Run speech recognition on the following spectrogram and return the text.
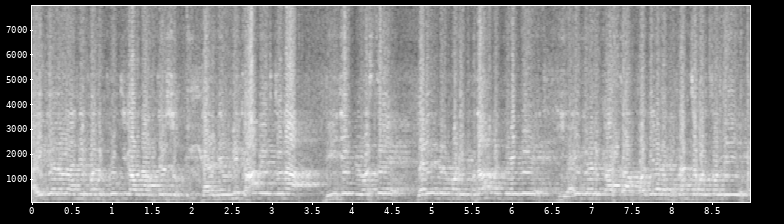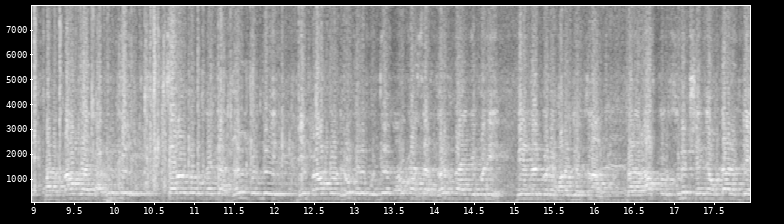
ఐదేళ్ళలో అన్ని పనులు పూర్తిగా నాకు తెలుసు. కానీ నేను మీకు హామీ ఇస్తున్నా. బీజేపీ వస్తే నరేంద్ర మోడీ ప్రధానమంత్రి అయితే ఈ ఐదేళ్ళు కాస్త పదేళ్ళకు పెంచబడుతుంది. మన ప్రాంతానికి అభివృద్ధి సర్వతోముఖంగా జరుగుతుంది. ఈ ప్రాంతంలో యువకులకు ఉద్యోగ అవకాశాలు దొరుకుతాయని చెప్పని మీ అందరికీ కూడా మనం చెప్తున్నాను. మన రాష్ట్రం సురక్షంగా ఉండాలంటే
